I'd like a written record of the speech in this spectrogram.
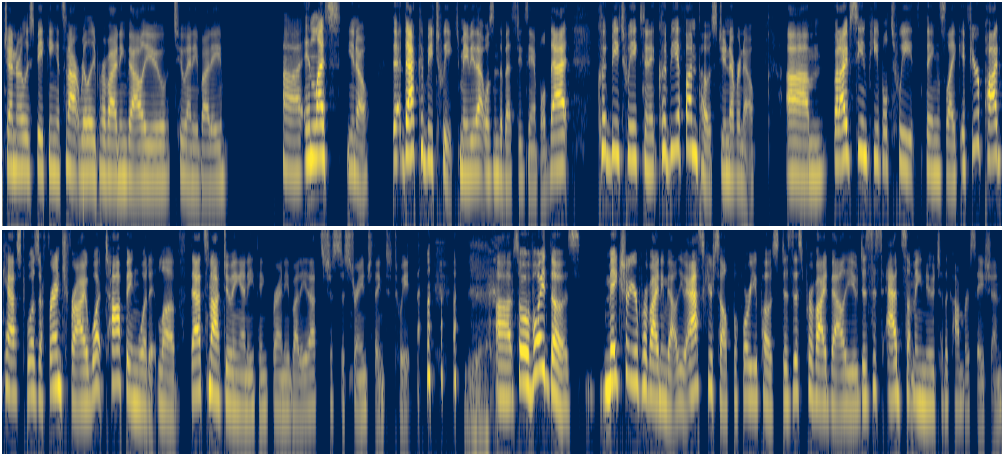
generally speaking, it's not really providing value to anybody. Uh, unless, you know, that that could be tweaked. Maybe that wasn't the best example. That could be tweaked and it could be a fun post. You never know. Um, but I've seen people tweet things like, if your podcast was a French fry, what topping would it love? That's not doing anything for anybody. That's just a strange thing to tweet. yeah. uh, so avoid those. Make sure you're providing value. Ask yourself before you post Does this provide value? Does this add something new to the conversation?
